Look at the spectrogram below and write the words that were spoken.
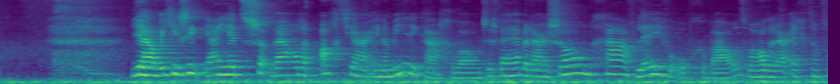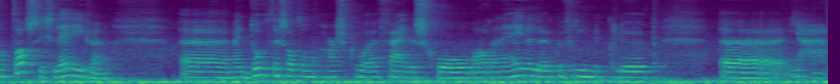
ja, wat je ziet, ja, je hebt wij hadden acht jaar in Amerika gewoond. Dus wij hebben daar zo'n gaaf leven opgebouwd. We hadden daar echt een fantastisch leven. Uh, mijn dochter zat op een hartstikke fijne school. We hadden een hele leuke vriendenclub. Uh, ja,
